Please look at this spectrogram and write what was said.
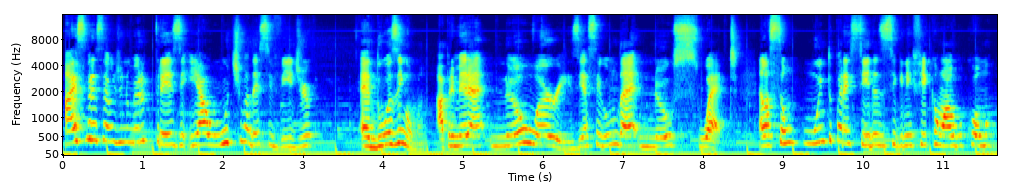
A expressão de número 13 e a última desse vídeo é duas em uma. A primeira é no worries e a segunda é no sweat. Elas são muito parecidas e significam algo como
